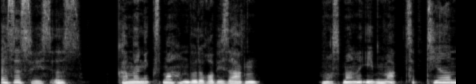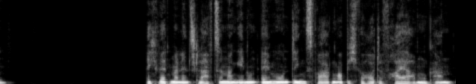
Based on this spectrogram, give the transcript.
es ist wie es ist. Kann man nichts machen, würde Robby sagen. Muss man eben akzeptieren. Ich werde mal ins Schlafzimmer gehen und Elmo und Dings fragen, ob ich für heute frei haben kann.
